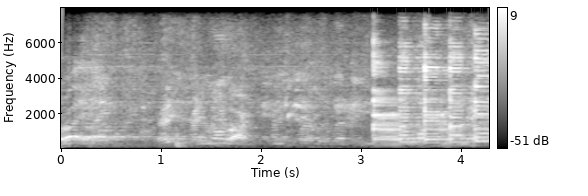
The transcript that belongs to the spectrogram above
All right. Ready? Ready when you are.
